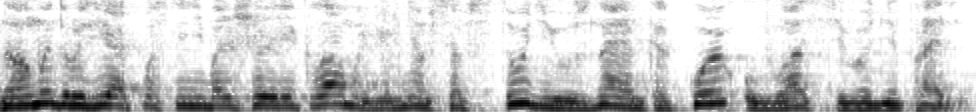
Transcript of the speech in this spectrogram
Ну а мы, друзья, после небольшой рекламы вернемся в студию и узнаем, какой у вас сегодня праздник.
